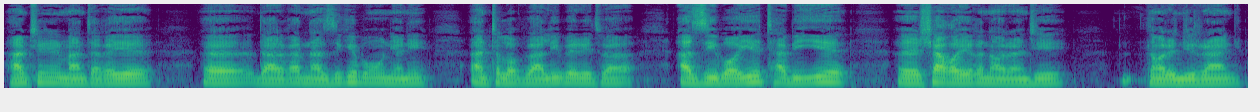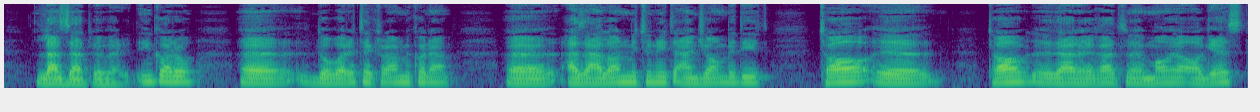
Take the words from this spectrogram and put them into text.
همچنین منطقه در نزدیک به اون یعنی انتلوپ ولی برید و از زیبایی طبیعی شقایق نارنجی نارنجی رنگ لذت ببرید. این کارو دوباره تکرار می‌کنم. از الان می‌تونید انجام بدید تا تا در حقیقت ماه آگست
